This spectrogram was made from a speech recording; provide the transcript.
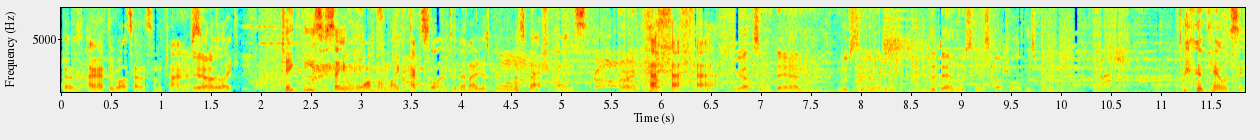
because I have to go outside sometimes. So they're like, take these to stay warm. I'm like, excellent. And then I just bring them to Smash events. All right, so we got some Dan Lucio, the Dan Lucio special at this point. Dan listen.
